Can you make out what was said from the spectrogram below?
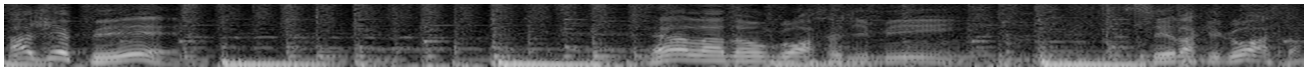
A GP. Ela não gosta de mim. Será que gosta?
